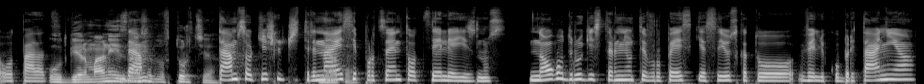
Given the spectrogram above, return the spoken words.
отпадъци. От Германия изнасят в Турция. Там са отишли 14% от целия износ. Много други страни от Европейския съюз, като Великобритания,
